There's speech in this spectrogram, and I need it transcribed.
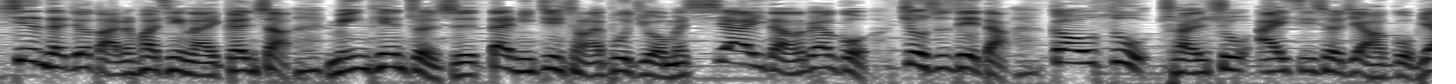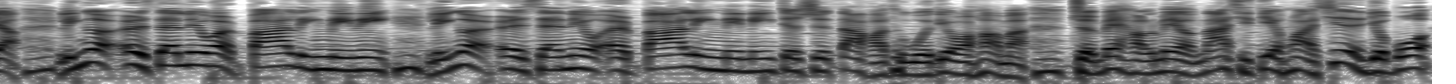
现在就打电话进来跟上，明天准时带您进场来布局我们下一档的标股，就是这档高速传输 IC 设计好股票，零二二三六二八零零零零二二三六二八零零零，这是大华图的电话号码，准备好了没有？拿起电话，现在就拨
